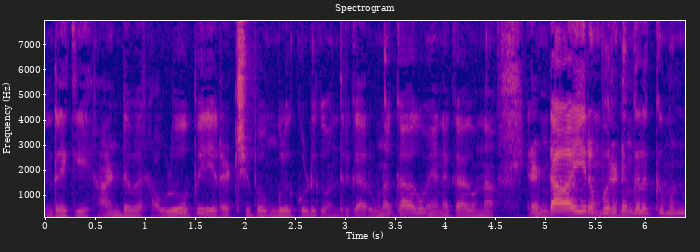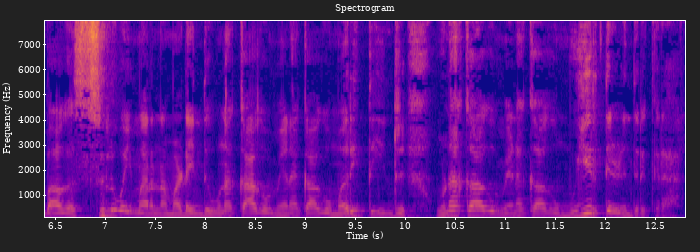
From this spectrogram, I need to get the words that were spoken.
இன்றைக்கு ஆண்டவர் அவ்வளோ பெரிய ரட்சிப்பை உங்களுக்கு கொடுக்க வந்திருக்கார். உனக்காகவும் எனக்காகவும் தான். இரண்டாயிரம் வருடங்களுக்கு முன்பாக சிலுவை மரணம் அடைந்து உனக்காகவும் எனக்காகவும் மறித்து இன்று உனக்காகவும் எனக்காகவும் உயிர் தெழுந்திருக்கிறார்.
